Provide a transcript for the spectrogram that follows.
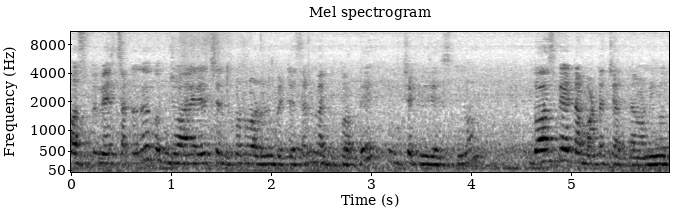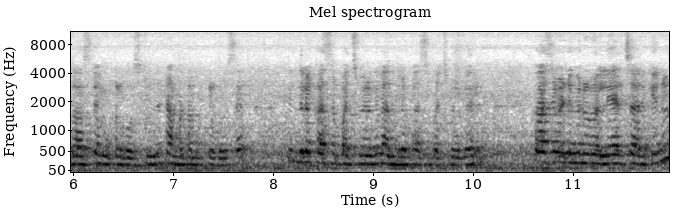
పసుపు వేసి చక్కగా కొంచెం ఆయిల్ వేసి చింతపండు వడుగు పెట్టేసాను మగ్గిపోతే చట్నీ చేసుకున్నాం దోసకాయ టమాటా చేద్దామండి. ఇంకా దోసకాయ ముక్కలు కోసుకుంది టమాటా ముక్కలు కోసే ఇందులో కాసిన పచ్చిమిరకాయలు అందులో కాసిన పచ్చిమిరకాయలు కాసిన ఎండు మిరపకాయలు సరికేను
